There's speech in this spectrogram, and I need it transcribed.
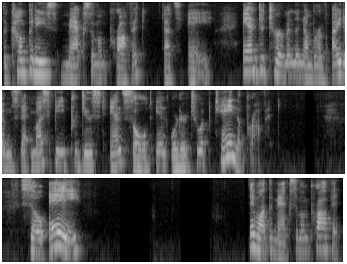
the company's maximum profit, that's A, and determine the number of items that must be produced and sold in order to obtain the profit. So A, they want the maximum profit.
